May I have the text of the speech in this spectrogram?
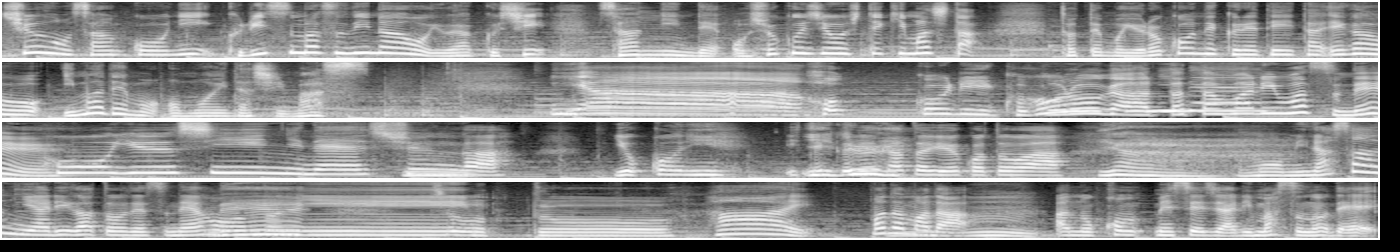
旬を参考にクリスマスディナーを予約し3人でお食事をしてきました。とても喜んでくれていた笑顔を今でも思い出します。いやーほっこり心が温まりますね。こういうシーンにね旬が横にいてくれたということは、いやもう皆さんにありがとうですね本当ーに。ちょっと。はい。まだまだ、うんうん。あのこメッセージありますので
